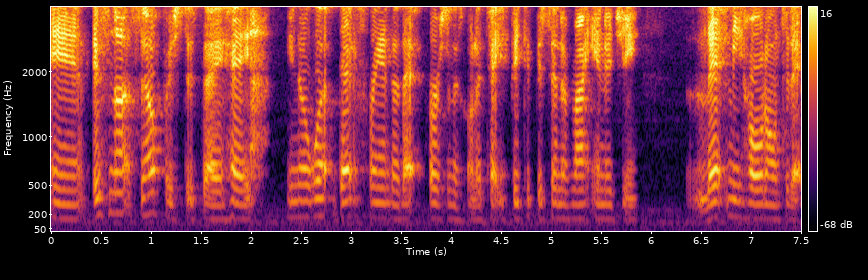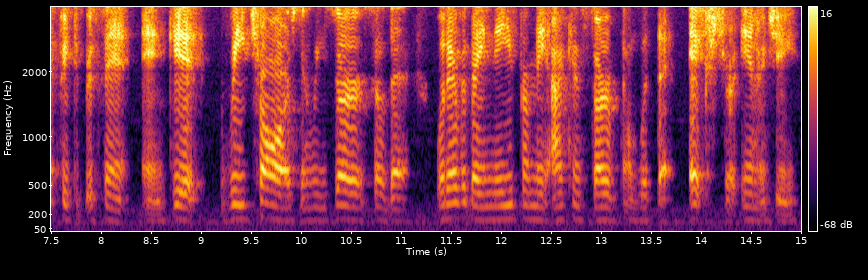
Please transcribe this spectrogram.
And it's not selfish to say, hey, you know what, that friend or that person is going to take 50% of my energy. Let me hold on to that 50% and get recharged and reserved so that whatever they need from me, I can serve them with the extra energy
